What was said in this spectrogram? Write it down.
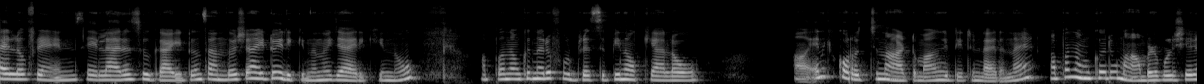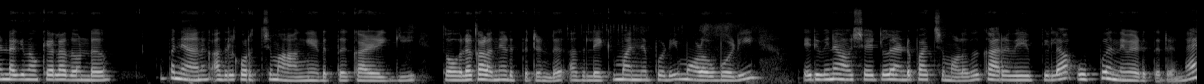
ഹലോ ഫ്രണ്ട്സ് എല്ലാവരും സുഖമായിട്ടും സന്തോഷമായിട്ടും ഇരിക്കുന്നു എന്ന് വിചാരിക്കുന്നു. അപ്പോൾ നമുക്കിന്നൊരു ഫുഡ് റെസിപ്പി നോക്കിയാലോ? എനിക്ക് കുറച്ച് നാട്ടുമാങ്ങ കിട്ടിയിട്ടുണ്ടായിരുന്നേ. അപ്പോൾ നമുക്കൊരു മാമ്പഴ പുളിശ്ശേരി ഉണ്ടാക്കി നോക്കിയാലോ അതുകൊണ്ട്? അപ്പോൾ ഞാൻ അതിൽ കുറച്ച് മാങ്ങ എടുത്ത് കഴുകി തോല കളഞ്ഞെടുത്തിട്ടുണ്ട്. അതിലേക്ക് മഞ്ഞൾപ്പൊടി മുളക് പൊടി എരിവിന് ആവശ്യമായിട്ടുള്ള രണ്ട് പച്ചമുളക് കറിവേപ്പില ഉപ്പ് എന്നിവ എടുത്തിട്ടുണ്ടേ.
